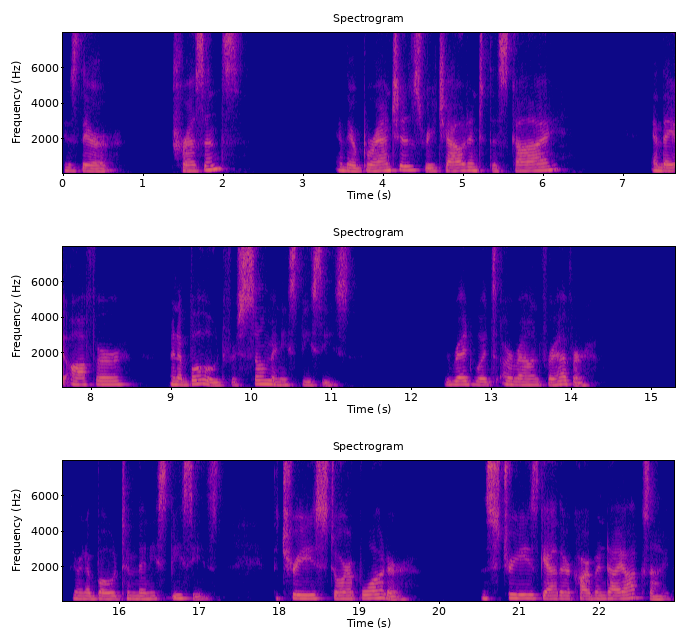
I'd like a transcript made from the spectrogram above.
is their presence and their branches reach out into the sky and they offer an abode for so many species. The redwoods are around forever. They're an abode to many species. The trees store up water. The trees gather carbon dioxide.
